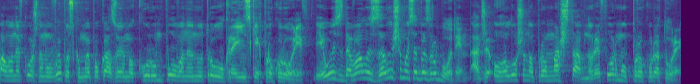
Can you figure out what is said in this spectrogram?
Мало не в кожному випуску ми показуємо корумповане нутро українських прокурорів. І ось, здавалось, залишимося без роботи, адже оголошено про масштабну реформу прокуратури.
